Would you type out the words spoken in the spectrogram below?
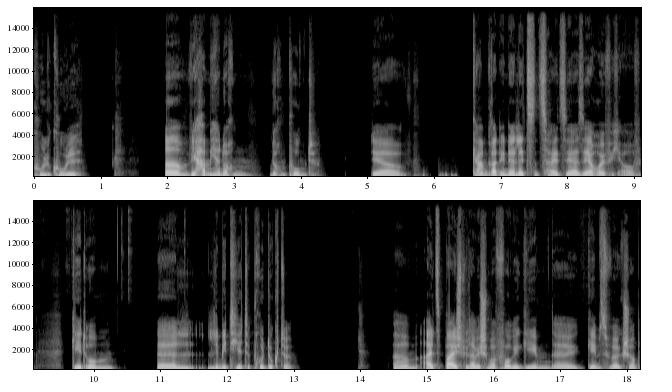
Cool, cool. Ähm, wir haben hier noch einen noch Punkt, der kam gerade in der letzten Zeit sehr, sehr häufig auf. Geht um äh, limitierte Produkte. Ähm, als Beispiel habe ich schon mal vorgegeben, äh, Games Workshop,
